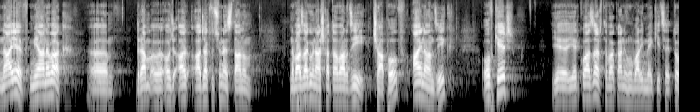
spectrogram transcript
նաև միանվագ դրամ աջակցություն են ստանում նվազագույն աշխատավարձի չափով այն անձիկ, ովքեր 2000 թվականի հունվարի 1-ից հետո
